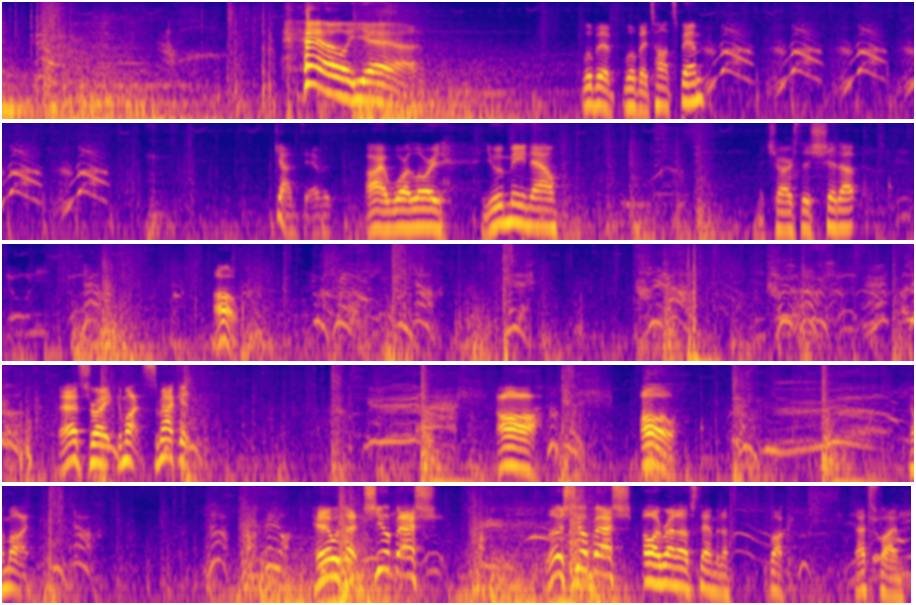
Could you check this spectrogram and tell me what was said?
Hell yeah! A little bit of little bit of taunt spam. God damn it. Alright, Warlord. You and me now. Let me charge this shit up. Oh. That's right. Come on, smack it. Oh. Oh. Come on. Hit with that shield bash. Another shield bash! Oh, I ran out of stamina. Fuck. That's fine.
